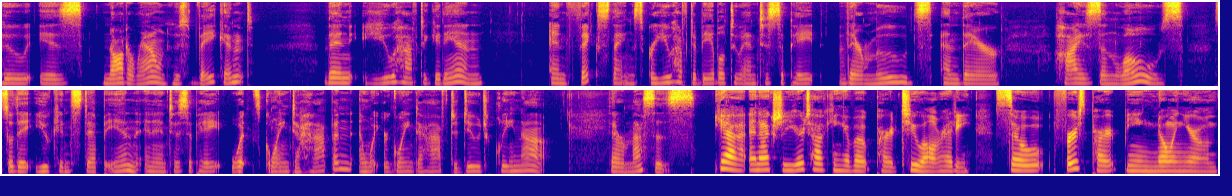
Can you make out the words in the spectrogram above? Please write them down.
who is not around, who's vacant, then you have to get in and fix things, or you have to be able to anticipate their moods and their highs and lows so that you can step in and anticipate what's going to happen and what you're going to have to do to clean up their messes. Yeah, and actually, you're talking about part two already. So, first part being knowing your own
